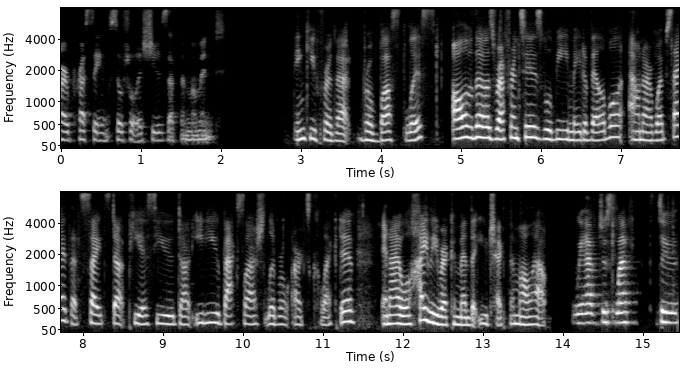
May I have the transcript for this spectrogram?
our pressing social issues at the moment. Thank you for that robust list. All of those references will be made available on our website. That's sites.psu.edu backslash liberal arts collective. And I will highly recommend that you check them all out. We have just left to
